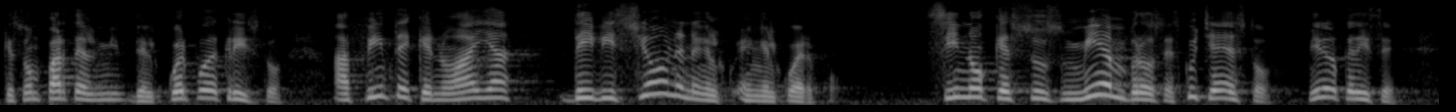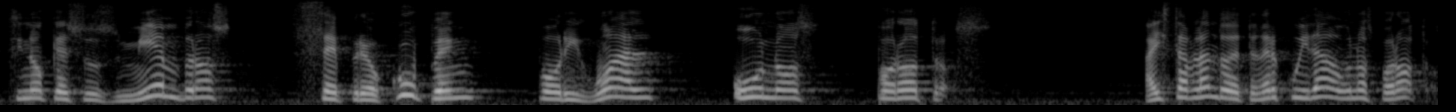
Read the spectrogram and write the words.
que son parte del, cuerpo de Cristo, a fin de que no haya división en el, en el cuerpo sino que sus miembros, escuche esto, mire lo que dice, sino que sus miembros se preocupen por igual unos por otros. Ahí está hablando de tener cuidado unos por otros.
